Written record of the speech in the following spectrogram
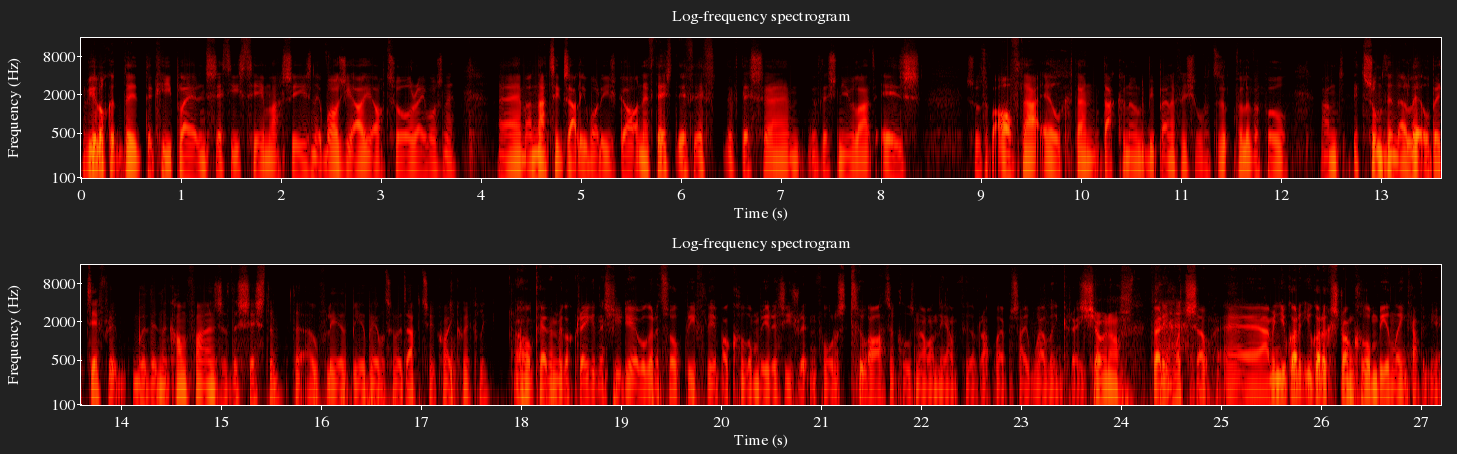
if you look at the, the key player in City's team last season, it was Yaya Toure, wasn't it? Um, and that's exactly what he's got. And if this if if, if this um, if this new lad is sort of of that ilk, then that can only be beneficial for, for Liverpool. And it's something a little bit different within the confines of the system that hopefully he'll be able to adapt to quite quickly. Okay, then we've got Craig in the studio. We're going to talk briefly about Colombia as he's written for us two articles now on the Anfield Wrap website. Well in, Craig. Showing off. Very much so. Uh, I mean, you've got you've got a strong Colombian link, haven't you?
